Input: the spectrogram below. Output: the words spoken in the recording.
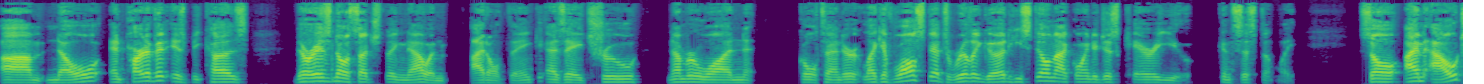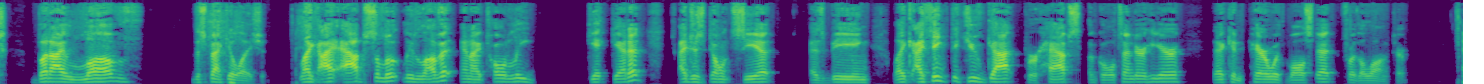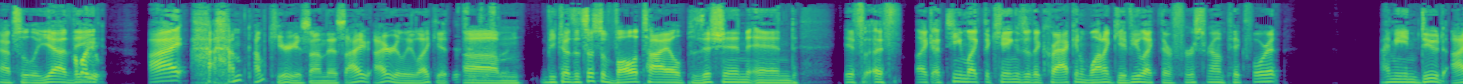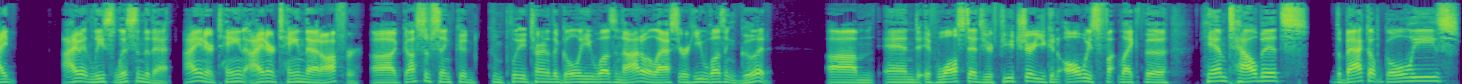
um, no. And part of it is because there is no such thing now, and I don't think as a true number one goaltender. Like if Wallstedt's really good, he's still not going to just carry you consistently. So I'm out, but I love the speculation. Like I absolutely love it and I totally get get it. I just don't see it as being like I think that you've got perhaps a goaltender here that can pair with Wallstedt for the long term. Absolutely. Yeah, the, I I'm I'm curious on this. I I really like it. Um because it's just a volatile position and if if like a team like the Kings or the Kraken want to give you like their first round pick for it, I mean, dude, I I at least listen to that. I entertain I entertain that offer. Uh, Gustavsson could completely turn to the goal he was in Ottawa last year. He wasn't good. Um, and if Wallstedt's your future, you can always like the Cam Talbots, the backup goalies.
